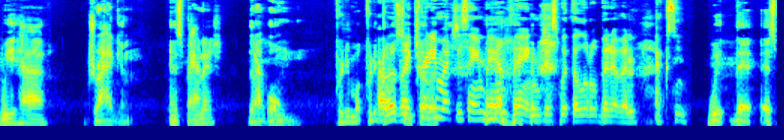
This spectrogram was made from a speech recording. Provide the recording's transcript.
We have dragon. In Spanish, dragon. Pretty much, pretty I close was to like each pretty other. much the same damn thing, just with a little bit of an accent. with the es-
